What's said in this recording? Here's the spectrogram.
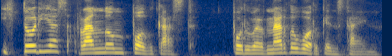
Historias Random Podcast por Bernardo Borkenstein.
